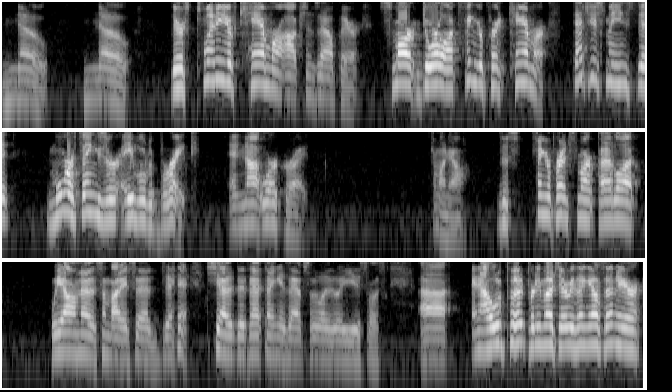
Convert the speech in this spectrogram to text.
no. No. There's plenty of camera options out there. Smart door lock fingerprint camera. that just means that more things are able to break and not work right. Come on, y'all. This fingerprint smart padlock, we all know somebody said, showed that that thing is absolutely useless. Uh, and I would put pretty much everything else in here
